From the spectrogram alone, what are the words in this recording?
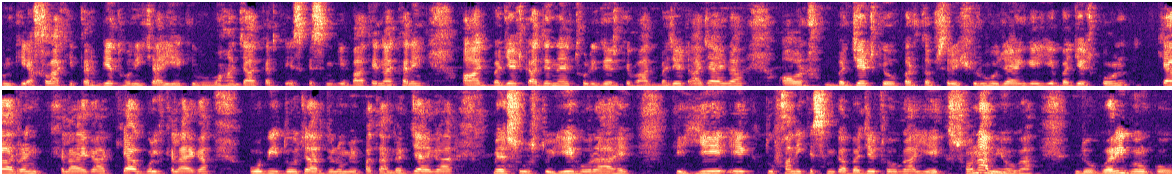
उनकी अखला की तरबियत होनी चाहिए कि वो वहाँ जा कर के इस किस्म की बातें ना करें। आज बजट का दिन है, थोड़ी देर के बाद बजट आ जाएगा और बजट के ऊपर तबसरे शुरू हो जाएँगे। ये बजट कौन क्या रंग खिलाएगा, क्या गुल खिलाएगा, वो भी दो चार दिनों में पता लग जाएगा। महसूस तो ये हो रहा है कि ये एक तूफ़ानी किस्म का बजट होगा, ये एक सोनामी होगा जो गरीबों को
